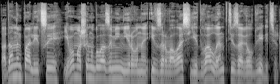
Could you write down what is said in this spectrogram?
По данным полиции, его машина была заминирована и взорвалась, едва Лэнгти завел двигатель.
